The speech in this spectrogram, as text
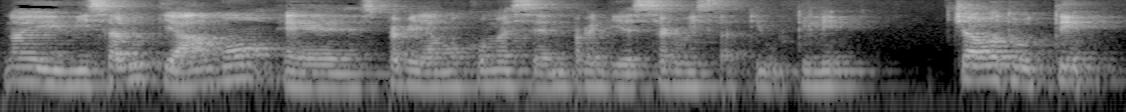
Noi vi salutiamo e speriamo come sempre di esservi stati utili. Ciao a tutti!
